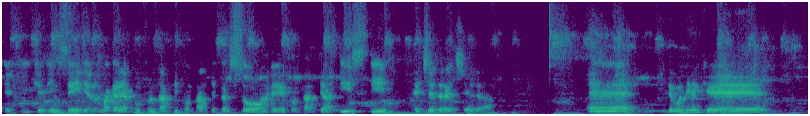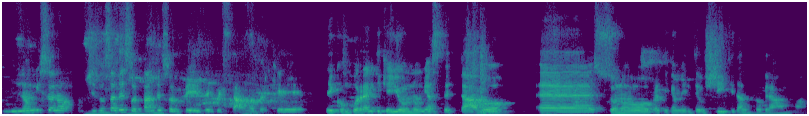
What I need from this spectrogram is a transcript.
Che ti, che ti, insegnano magari a confrontarti con tante persone, con tanti artisti, eccetera, eccetera. Eh, devo dire che non mi sono, ci sono state soltanto sorprese quest'anno perché dei concorrenti che io non mi aspettavo eh, sono praticamente usciti dal programma.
